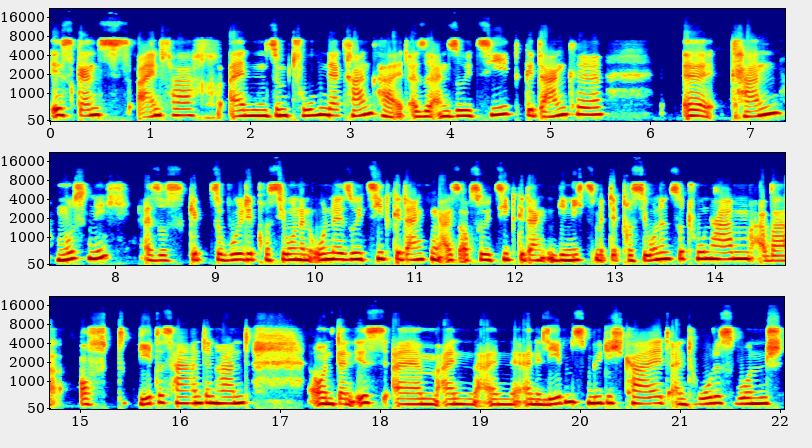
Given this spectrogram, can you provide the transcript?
ist ganz einfach ein Symptom der Krankheit. Also ein Suizidgedanke äh, kann, muss nicht. Also es gibt sowohl Depressionen ohne Suizidgedanken als auch Suizidgedanken, die nichts mit Depressionen zu tun haben, aber oft geht es Hand in Hand. Und dann ist ähm, ein, ein, eine Lebensmüdigkeit, ein Todeswunsch,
